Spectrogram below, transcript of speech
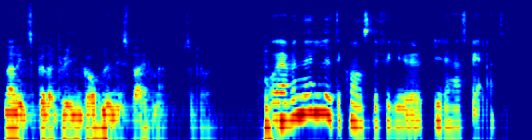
När han inte spelar Green Goblin i Spiderman, såklart. Och även en lite konstig figur i det här spelet.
